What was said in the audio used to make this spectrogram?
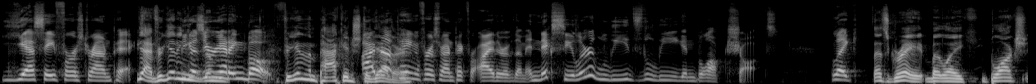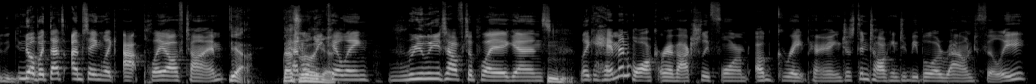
yes, a first round pick. Mm. Yeah, if you're getting because you're them- getting both. If you're getting them packaged I'm not paying a first round pick for either of them. And Nick Seeler leads the league in blocked shots. Like, that's great. But like block, sh- no, but that's, I'm saying, like, at playoff time, yeah, that's penalty really good. Mm-hmm. killing, really tough to play against. Like, him and Walker have actually formed a great pairing just in talking to people around Philly.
